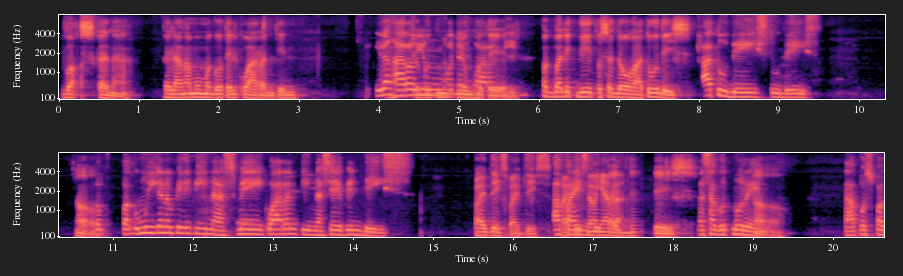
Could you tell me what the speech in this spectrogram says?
vax ka na, kailangan mo mag-hotel quarantine. ilang araw yung Sagot mo hotel yung quarantine? Pagbalik dito sa Doha, 2 days. Ah, two days, two days. Oo. So, pag umuwi ka ng Pilipinas, may quarantine na seven days. Five days, five days. Ah, five, five days na lang yata. 5 days. Nasagot mo rin. Oo. Tapos pag,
